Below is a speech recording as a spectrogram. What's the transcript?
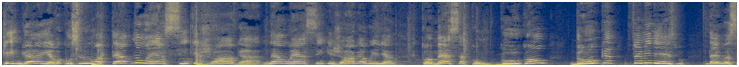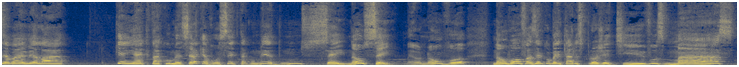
quem ganha? Vou construir um hotel. Não é assim que joga. Não é assim que joga, William. Começa com Google, Duncan, feminismo. Daí você vai ver lá quem é que tá com medo? Será que é você que tá com medo? Não sei, não sei. Eu não vou, não vou fazer comentários projetivos, mas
